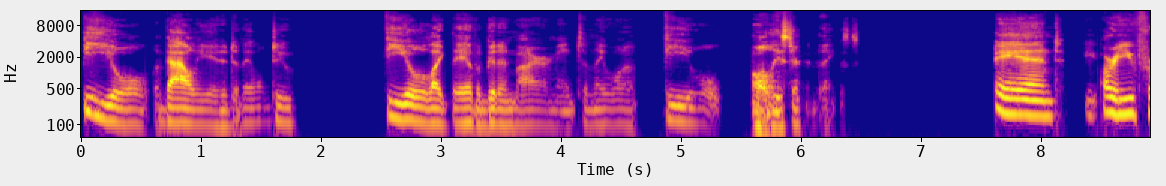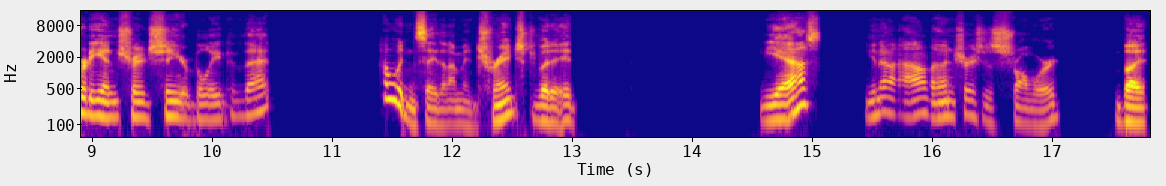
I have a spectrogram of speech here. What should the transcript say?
feel valued. They want to feel like they have a good environment and they want to feel all these different things. And are you pretty entrenched in your belief of that? I wouldn't say that I'm entrenched, but it, yes, you know, I don't know, entrenched is a strong word but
